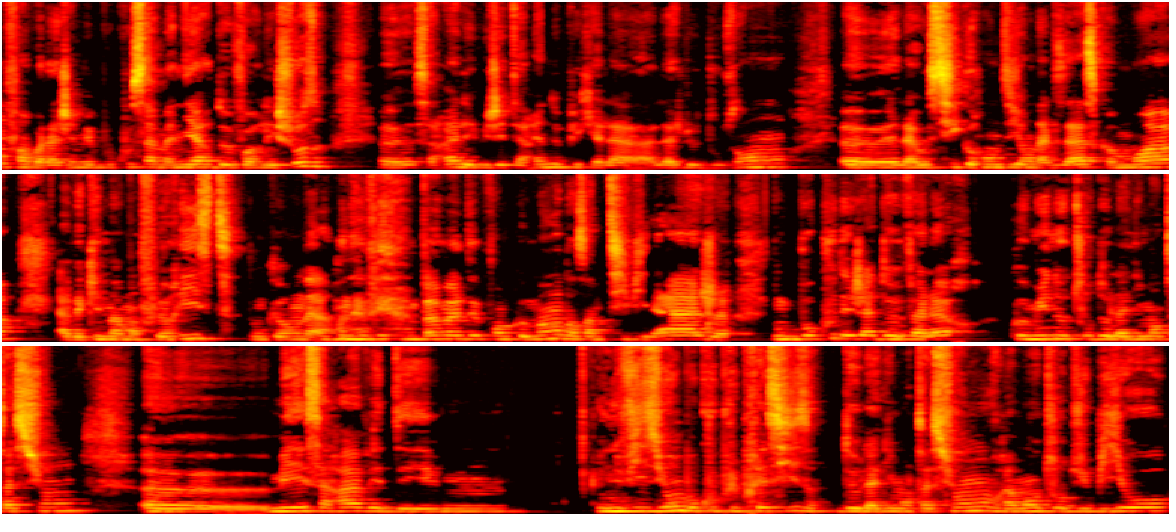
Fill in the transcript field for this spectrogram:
Enfin voilà, j'aimais beaucoup sa manière de voir les choses. Sarah, elle est végétarienne depuis qu'elle a l'âge de 12 ans. elle a aussi grandi en Alsace comme moi, avec une maman fleuriste. Donc on, a, on avait pas mal de points communs dans un petit village. Donc beaucoup déjà de valeurs commune autour de l'alimentation. Euh, mais Sarah avait mm, une vision beaucoup plus précise de l'alimentation, vraiment autour du bio,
